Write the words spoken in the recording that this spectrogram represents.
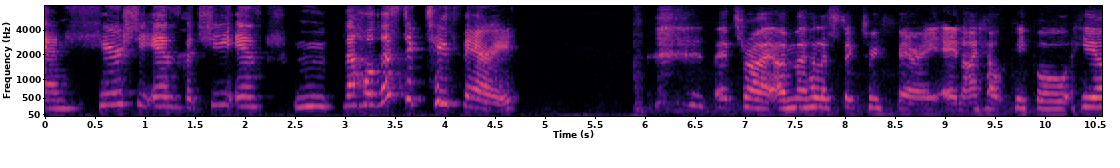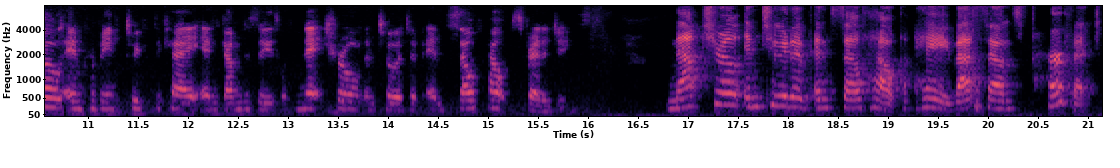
and here she is, but she is the holistic tooth fairy. That's right. I'm the holistic tooth fairy, and I help people heal and prevent tooth decay and gum disease with natural, intuitive, and self-help strategies. Natural, intuitive, and self help. Hey, that sounds perfect.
